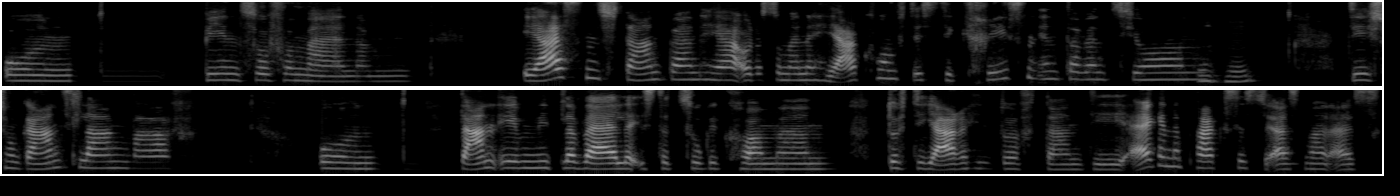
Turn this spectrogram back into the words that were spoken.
und bin so von meinem ersten Standbein her oder so meine Herkunft ist die Krisenintervention, mhm. die ich schon ganz lang mache. Und dann eben mittlerweile ist dazu gekommen, durch die Jahre hindurch dann die eigene Praxis, zuerst mal als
